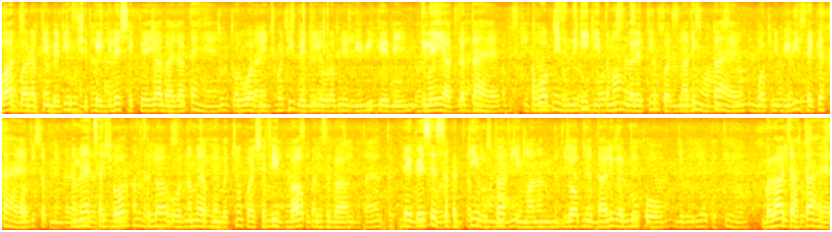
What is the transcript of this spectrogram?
بار بار اپنی بیٹی مشک کے گلے شکوے یاد آ جاتے ہیں اور وہ اپنی چھوٹی بیٹی اور اپنی بیوی کے بھی گلے یاد کرتا ہے۔ اب وہ اپنی زندگی کی تمام غلطیوں پر نادم ہوتا ہے، وہ اپنی بیوی سے کہتا ہے، نہ میں اچھا شوہر بن سکا اور نہ میں اپنے بچوں کا شفیق باپ بن سکا۔ ایک ایسے سخت کی استاد کی مانند جو اپنے طالب علموں کو بھلا چاہتا ہے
